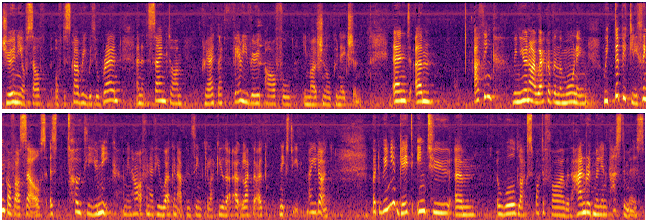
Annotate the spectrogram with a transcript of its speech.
journey of self of discovery with your brand and at the same time create that very, very powerful emotional connection. And um, I think when you and I wake up in the morning, we typically think of ourselves as totally unique. I mean, how often have you woken up and think like you're the, like the oak next to you? No, you don't. But when you get into um, a world like Spotify with 100 million customers,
